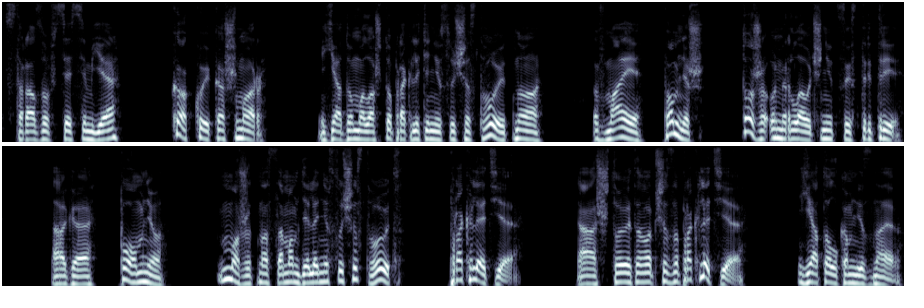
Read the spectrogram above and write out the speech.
Сразу вся семья. Какой кошмар. Я думала, что проклятия не существует, но... В мае, помнишь, тоже умерла ученица из 3-3. Ага, помню. Может, на самом деле не существует. Проклятие. А что это вообще за проклятие? Я толком не знаю.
